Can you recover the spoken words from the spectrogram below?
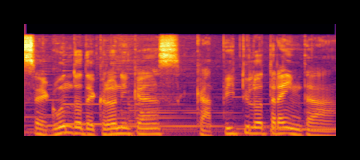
Segundo de Crónicas, capítulo 30.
